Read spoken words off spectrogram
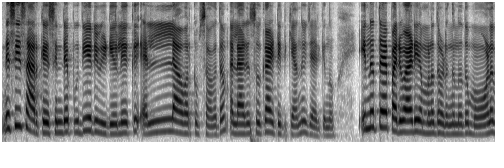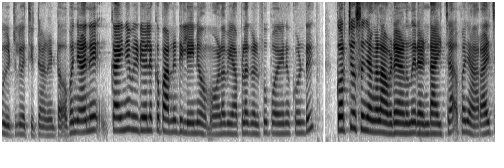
നസീസ് ആർക്കേഴ്സിന്റെ പുതിയൊരു വീഡിയോയിലേക്ക് എല്ലാവർക്കും സ്വാഗതം. എല്ലാവരും സുഖമായിട്ടിരിക്കാമെന്ന് വിചാരിക്കുന്നു. ഇന്നത്തെ പരിപാടി നമ്മൾ തുടങ്ങുന്നത് മോളെ വീട്ടിൽ വെച്ചിട്ടാണ് കേട്ടോ. അപ്പോൾ ഞാൻ കഴിഞ്ഞ വീഡിയോയിലൊക്കെ പറഞ്ഞിട്ടില്ലേനോ മോളെ വ്യാപ്പള ഗൾഫ് പോയതിനെ കൊണ്ട്? കുറച്ച് ദിവസം ഞങ്ങൾ അവിടെയാണെന്ന് രണ്ടാഴ്ച. അപ്പോൾ ഞായറാഴ്ച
